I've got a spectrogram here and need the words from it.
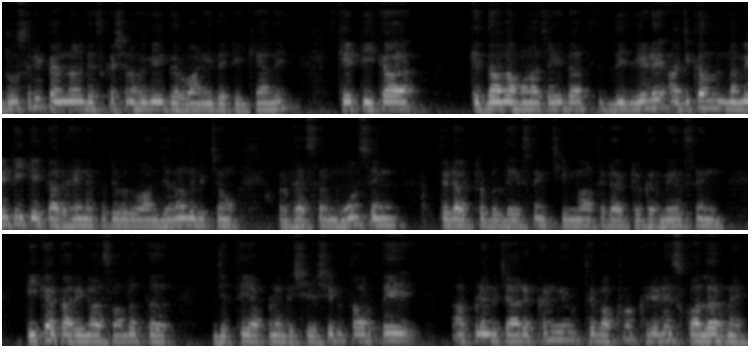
ਦੂਸਰੀ ਪੈਨਲ ਡਿਸਕਸ਼ਨ ਹੋਏਗੀ ਗੁਰਬਾਣੀ ਦੇ ਟੀਕਿਆਂ ਦੀ, ਕਿ ਟੀਕਾ ਕਿੱਦਾਂ ਦਾ ਹੋਣਾ ਚਾਹੀਦਾ ਜਿਹੜੇ ਅੱਜ ਕੱਲ ਨਵੇਂ ਟੀਕੇ ਕਰ ਰਹੇ ਨੇ ਕੁਝ ਵਿਦਵਾਨ, ਜਿਨ੍ਹਾਂ ਦੇ ਵਿੱਚੋਂ ਪ੍ਰੋਫੈਸਰ ਮੋਹਨ ਸਿੰਘ ਤੇ ਡਾਕਟਰ ਬਲਦੇਵ ਸਿੰਘ ਚੀਮਾ ਤੇ ਡਾਕਟਰ ਗਰਮੇਲ ਸਿੰਘ ਟੀਕਾਕਾਰੀ ਨਾਲ ਸੰਬੰਧਿਤ ਜਿੱਥੇ ਆਪਣੇ ਵਿਸ਼ੇਸ਼ਕ ਤੌਰ ਤੇ ਆਪਣੇ ਵਿਚਾਰ ਰੱਖਣਗੇ, ਉੱਥੇ ਵੱਖ-ਵੱਖ ਜਿਹੜੇ ਸਕਾਲਰ ਨੇ,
